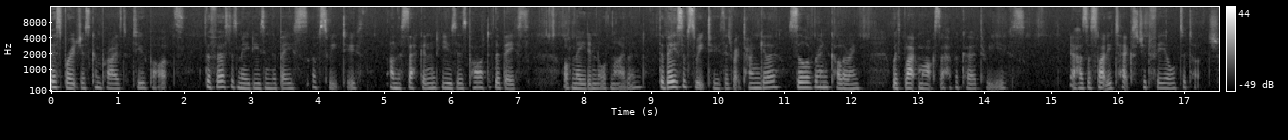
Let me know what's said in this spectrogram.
This brooch is comprised of two parts. The first is made using the base of Sweet Tooth, and the second uses part of the base of Made in Northern Ireland. The base of Sweet Tooth is rectangular, silver in colouring, with black marks that have occurred through use. It has a slightly textured feel to touch.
